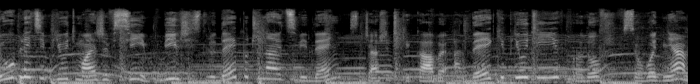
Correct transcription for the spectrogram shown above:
люблять і п'ють майже всі. Більшість людей починають свій день з чашечки кави, а деякі п'ють її впродовж всього дня.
